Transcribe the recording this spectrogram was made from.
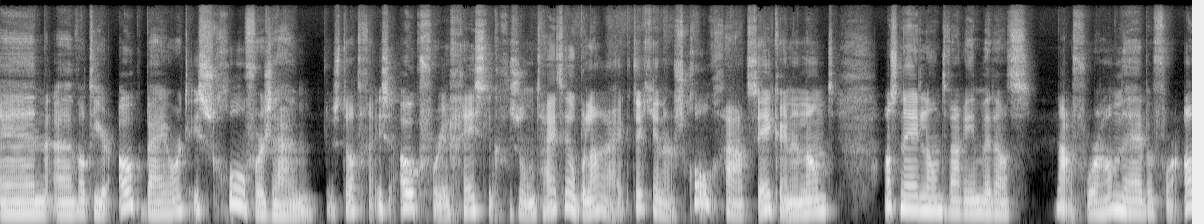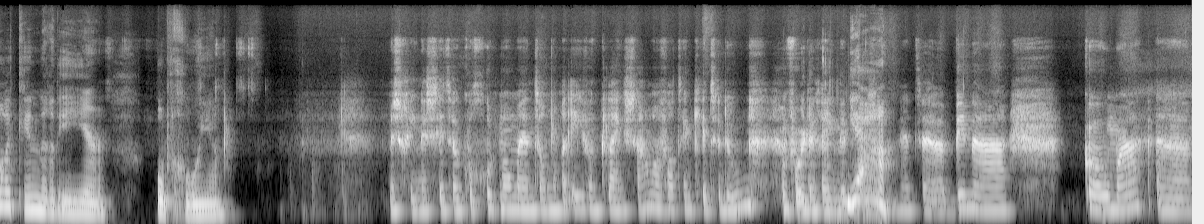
En uh, wat hier ook bij hoort is schoolverzuim. Dus dat is ook voor je geestelijke gezondheid heel belangrijk. Dat je naar school gaat, zeker in een land als Nederland, waarin we dat nou, voorhanden hebben voor alle kinderen die hier opgroeien. Misschien is dit ook een goed moment om nog even een klein samenvatting te doen. Voor degene die net uh, binnen komen. Ehm,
